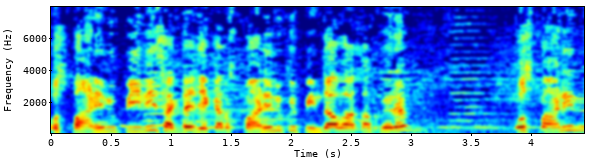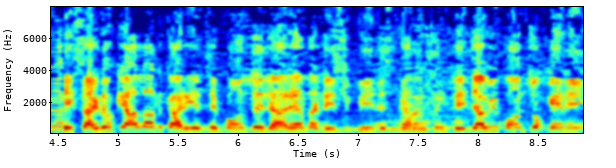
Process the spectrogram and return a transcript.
ਉਸ ਪਾਣੀ ਨੂੰ ਪੀ ਨਹੀਂ ਸਕਦੇ। ਜੇਕਰ ਉਸ ਪਾਣੀ ਨੂੰ ਕੋਈ ਪੀਂਦਾ ਵਾ, ਤਾਂ ਫਿਰ ਉਸ ਪਾਣੀ ਨਾਲ ਦੇਖ ਸਕਦੇ ਹੋ ਕਿ ਆਲਾ ਅਧਿਕਾਰੀ ਇੱਥੇ ਪਹੁੰਚਦੇ ਜਾ ਰਿਹਾ। ਤਾਂ ਡੀਸੀਪੀ ਜਸਕਰਨ ਸਿੰਘ ਤੇਜਾ ਵੀ ਪਹੁੰਚ ਚੁੱਕੇ ਨੇ।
